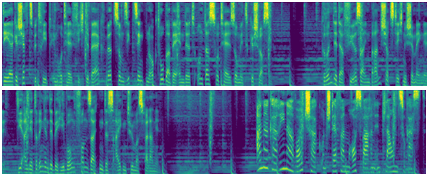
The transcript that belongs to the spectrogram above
Der Geschäftsbetrieb im Hotel Fichtelberg wird zum 17. Oktober beendet und das Hotel somit geschlossen. Gründe dafür seien brandschutztechnische Mängel, die eine dringende Behebung von Seiten des Eigentümers verlangen. Anna-Karina Wojcik und Stefan Ross waren in Plauen zu Gast.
